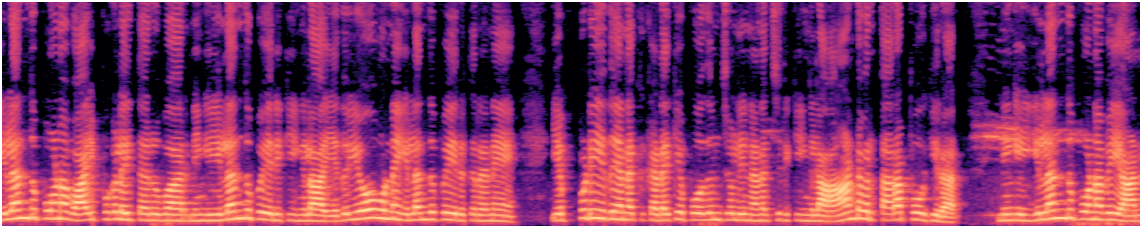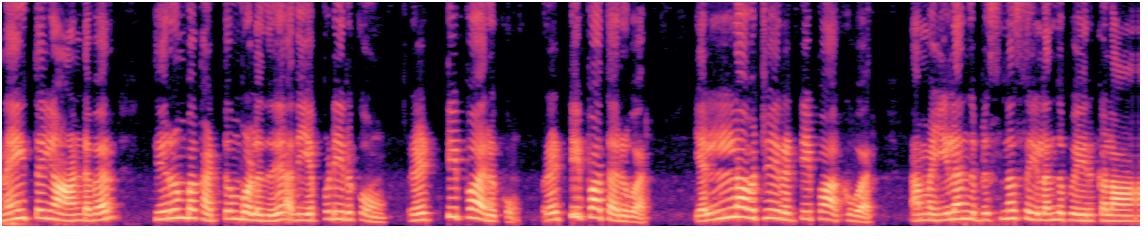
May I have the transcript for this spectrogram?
இழந்து போன வாய்ப்புகளை தருவார். நீங்கள் இழந்து போயிருக்கீங்களா? எதையோ உன்னை இழந்து போயிருக்கிறனே. எப்படி இது எனக்கு கிடைக்க போகுதுன்னு சொல்லி நினச்சிருக்கீங்களா? ஆண்டவர் தரப்போகிறார். நீங்கள் இழந்து போனவை அனைத்தையும் ஆண்டவர் திரும்ப கட்டும் பொழுது அது எப்படி இருக்கும்? ரெட்டிப்பாக இருக்கும். ரெட்டிப்பாக தருவார். எல்லாவற்றையும் ரெட்டிப்பாக ஆக்குவார். நம்ம இழந்து பிஸ்னஸை இழந்து போயிருக்கலாம்.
